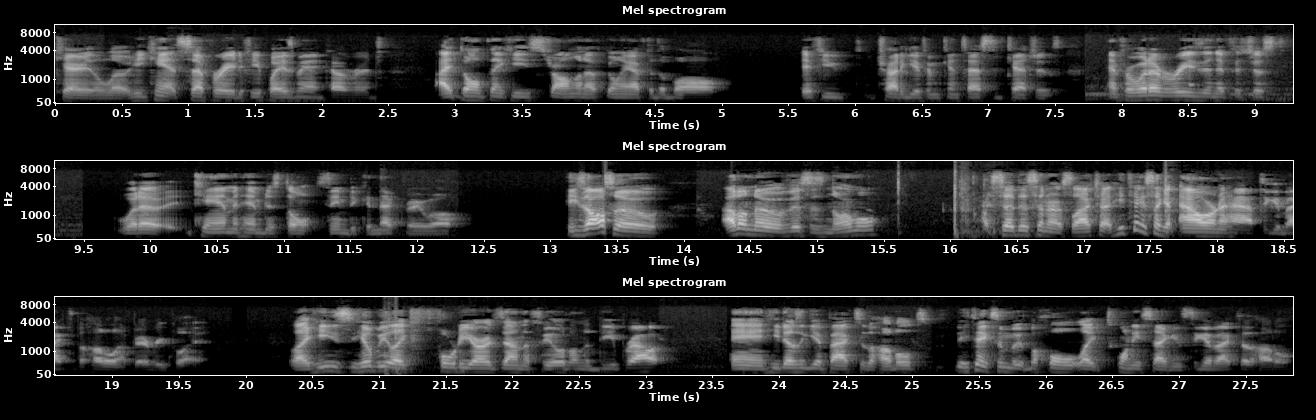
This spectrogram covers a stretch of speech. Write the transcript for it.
carry the load. He can't separate if he plays man coverage. I don't think he's strong enough going after the ball if you try to give him contested catches. And for whatever reason, if it's just whatever Cam and him just don't seem to connect very well. He's also I don't know if this is normal. I said this in our Slack chat. He takes like an hour and a half to get back to the huddle after every play. Like he's he'll be like 40 yards down the field on the deep route, and he doesn't get back to the huddle. He takes him the whole like 20 seconds to get back to the huddle.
